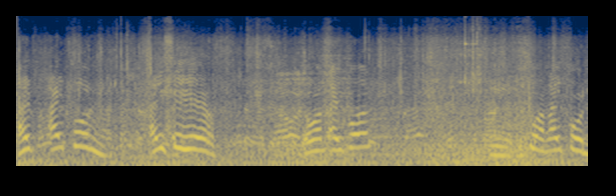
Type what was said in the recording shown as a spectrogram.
I iPhone. I see here. You want iPhone? Hmm, ito ang iPhone.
